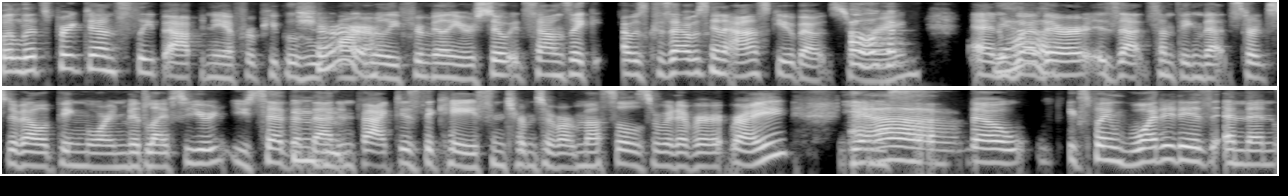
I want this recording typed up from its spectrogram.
But let's break down sleep apnea for people who sure. aren't really familiar. So it sounds like I was because I was going to ask you about snoring oh, okay. and yeah. whether is that something that starts developing more in midlife. So you you said that mm-hmm. that in fact is the case in terms of our muscles or whatever, right? Yeah. And so explain what it is, and then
